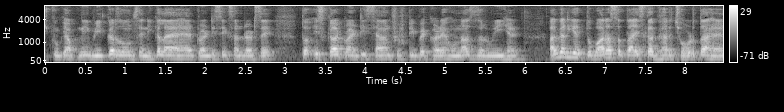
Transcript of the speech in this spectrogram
क्योंकि अपनी वीकर जोन से निकल आया है ट्वेंटी सिक्स हंड्रेड से तो इसका ट्वेंटी सेवन फिफ्टी पे खड़े होना ज़रूरी है। अगर ये दोबारा सत्ताईस का घर छोड़ता है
